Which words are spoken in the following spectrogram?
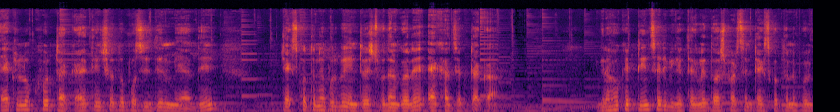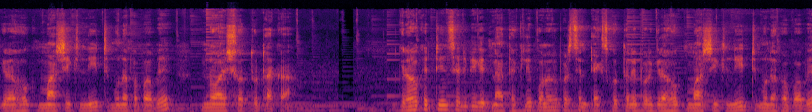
এক লক্ষ টাকায় তিনশত পঁচিশ দিন মেয়াদে ট্যাক্স কর্তনের পূর্বে ইন্টারেস্ট প্রদান করে? এক হাজার টাকা। গ্রাহকের টিন সার্টিফিকেট থাকলে দশ পার্সেন্ট ট্যাক্স কর্তনের পর গ্রাহক মাসিক নিট মুনাফা পাবে নয় শত টাকা। গ্রাহকের টিন সার্টিফিকেট না থাকলে পনেরো পার্সেন্ট ট্যাক্স কর্তনের পর গ্রাহক মাসিক নিট মুনাফা পাবে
